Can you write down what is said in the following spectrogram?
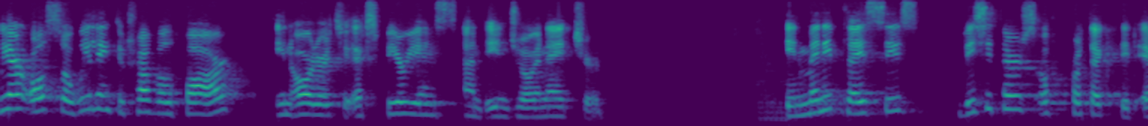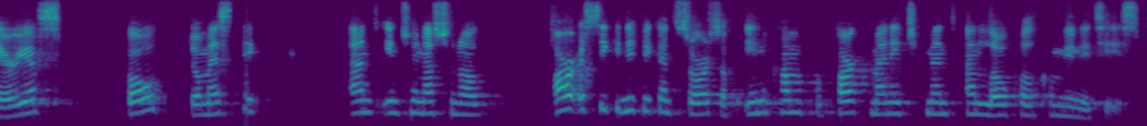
We are also willing to travel far in order to experience and enjoy nature. In many places, visitors of protected areas, both domestic and international, are a significant source of income for park management and local communities.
